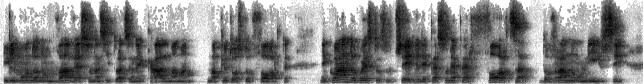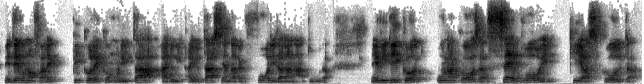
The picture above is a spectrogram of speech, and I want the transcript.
il mondo non va verso una situazione calma, ma, ma piuttosto forte. E quando questo succede, le persone per forza dovranno unirsi e devono fare piccole comunità ad aiutarsi ad andare fuori dalla natura. E vi dico una cosa, se voi, chi ascolta,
